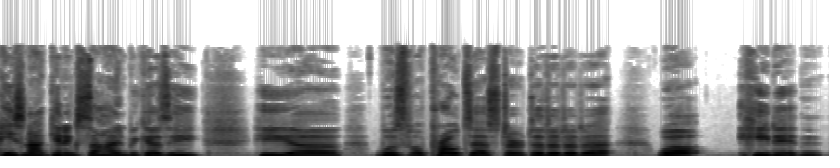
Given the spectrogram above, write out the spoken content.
He's not getting signed because he he uh was a protester. Da da da da. Well, he didn't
